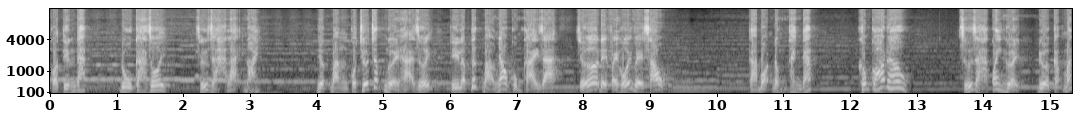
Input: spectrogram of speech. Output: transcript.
Có tiếng đáp, Đủ cả rồi. Sứ giả lại nói, Nhược bằng có chứa chấp người hạ giới Thì lập tức bảo nhau cùng khai ra, Chớ để phải hối về sau. Cả bọn đồng thanh đáp, Không có đâu. Sứ giả quay người, đưa cặp mắt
